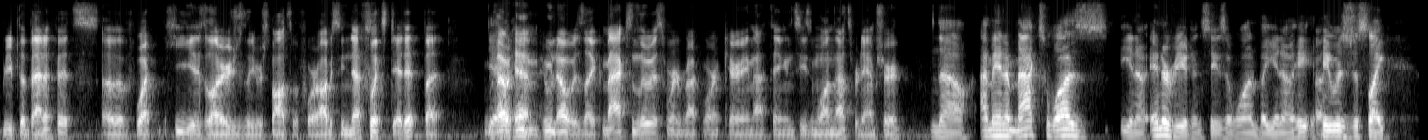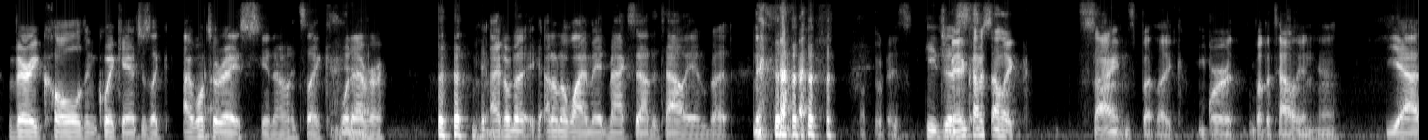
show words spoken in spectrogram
reap the benefits of what he is largely responsible for. Obviously, Netflix did it, but Yeah. without him, who knows? Like Max and Lewis weren't weren't carrying that thing in season one. That's for damn sure. No, I mean Max was you know interviewed in season one, but you know he Right. he was just like very cold and quick answers, like I want to race. You know, it's like Yeah. I don't know. I don't know why I made Max sound Italian, but he Made him just kind of sound like Sainz, but like more but Italian. Yeah. yeah.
